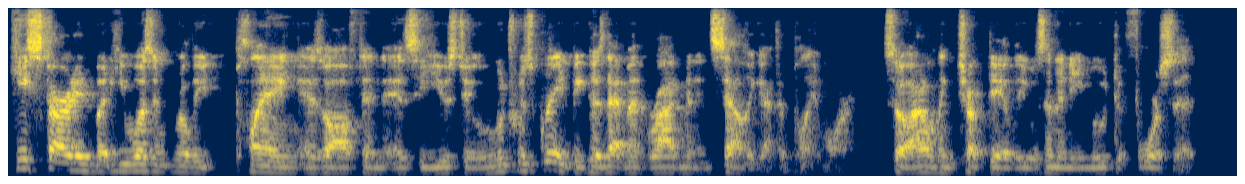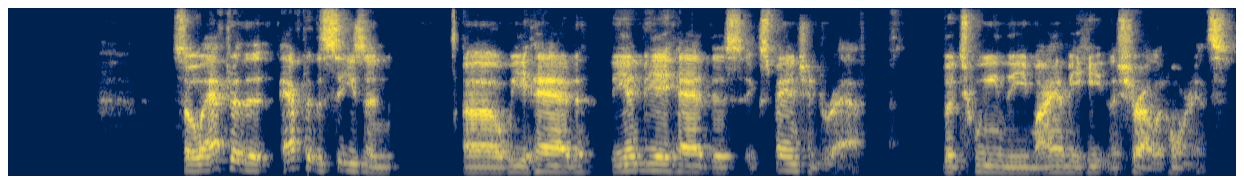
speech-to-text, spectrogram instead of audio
he started, but he wasn't really playing as often as he used to, which was great because that meant Rodman and Salley got to play more. So I don't think Chuck Daly was in any mood to force it. So after the after the season, uh, we had the NBA had this expansion draft between the Miami Heat and the Charlotte Hornets.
